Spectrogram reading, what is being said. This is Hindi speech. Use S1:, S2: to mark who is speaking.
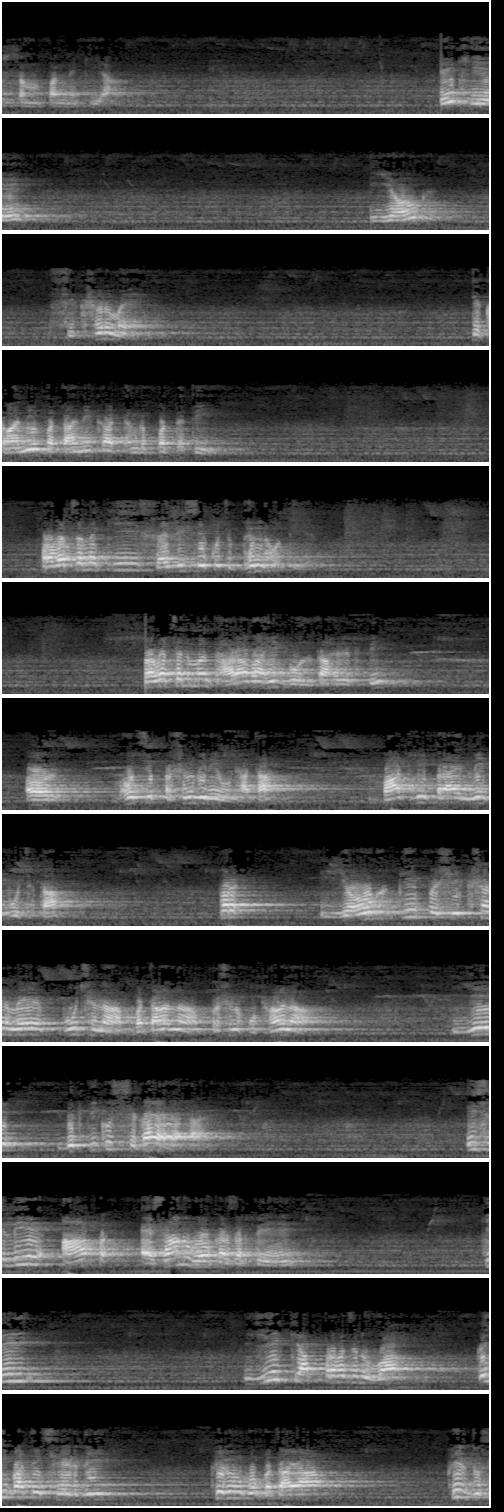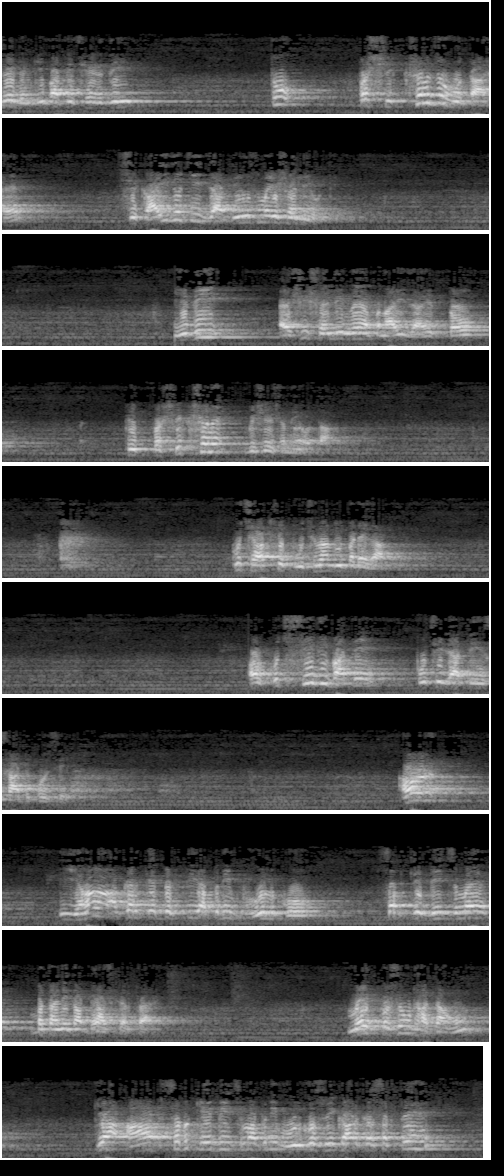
S1: संपन्न किया। देखिए, योग शिक्षण में टिकाने बताने का ढंग पद्धति, प्रवचन की शैली से कुछ भिन्न होती है। प्रवचन में धारावाहिक बोलता है व्यक्ति और बहुत से प्रश्न भी नहीं उठाता, बात भी प्राय नहीं पूछता। पर योग के प्रशिक्षण में पूछना, बताना, प्रश्न उठाना, ये व्यक्ति को सिखाया जाता है। इसलिए आप ऐसा अनुभव कर सकते हैं कि ये क्या प्रवचन हुआ कई बातें छेड़ दी, फिर उनको बताया, फिर दूसरे ढंग की बातें छेड़ दी। तो प्रशिक्षण जो होता है, सिखाई जो चीज़ जाती है, उसमें यह शैली होती यदि ऐसी शैली न अपनाई जाए तो फिर प्रशिक्षण विशेष नहीं होता। कुछ आपसे पूछना भी पड़ेगा और कुछ सीधी बातें पूछी जाती हैं साधकों से। और यहाँ आकर के व्यक्ति अपनी भूल को सबके बीच में बताने का अभ्यास करता है। मैं एक प्रश्न उठाता हूँ, क्या आप सबके बीच में अपनी भूल को स्वीकार कर सकते हैं?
